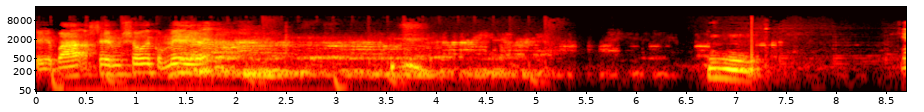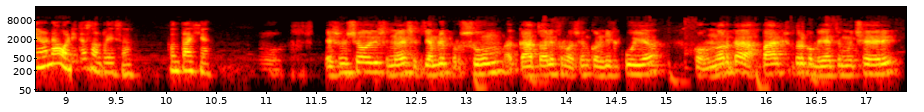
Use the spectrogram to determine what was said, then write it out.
que va a hacer un show de comedia Mm, Tiene una bonita sonrisa. Contagia. Es un show el 19 de septiembre por Zoom. Acá toda la información con Liz Cuya, con Norca Gaspar, que es otro comediante muy chévere.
